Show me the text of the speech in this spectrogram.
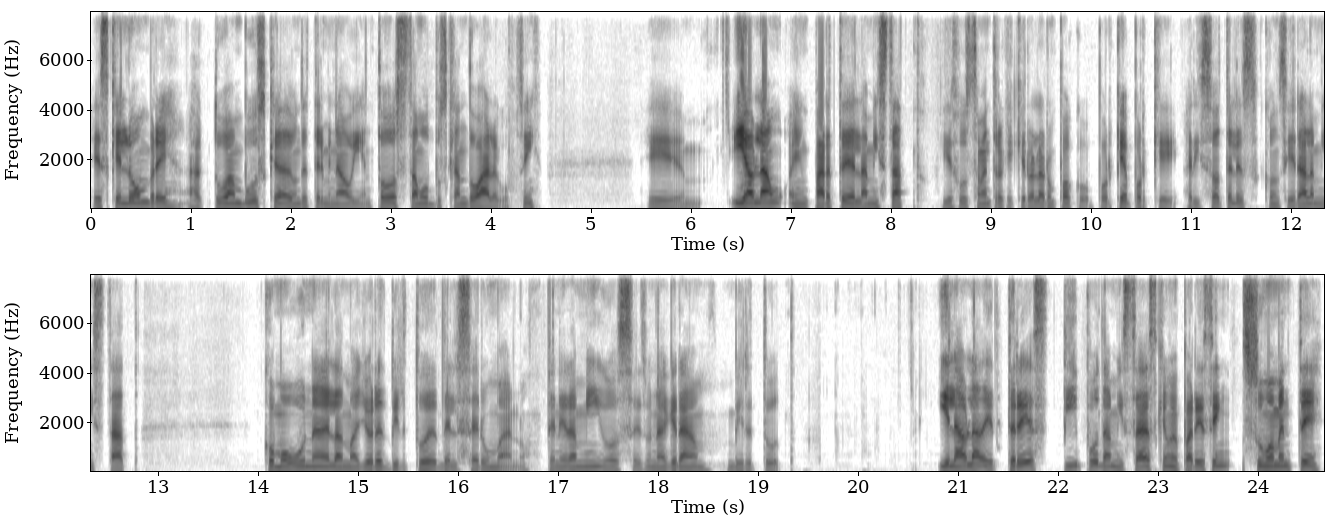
es que el hombre actúa en búsqueda de un determinado bien. Todos estamos buscando algo, ¿sí? y habla en parte de la amistad. Y es justamente lo que quiero hablar un poco. ¿Por qué? Porque Aristóteles considera la amistad como una de las mayores virtudes del ser humano. Tener amigos es una gran virtud. Y él habla de tres tipos de amistades que me parecen sumamente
